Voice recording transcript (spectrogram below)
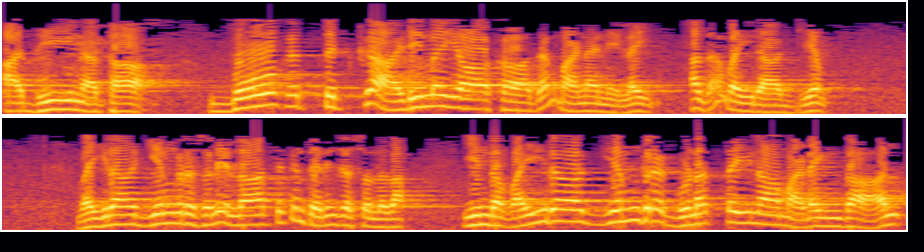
அதீனதா. போகத்திற்கு அடிமையாகாத மனநிலை. அதான் வைராகியம் வைராகியம்ங்கிற சொல்லி எல்லாத்துக்கும் தெரிஞ்ச சொல்லுதான். இந்த வைராகியம்ங்கிற குணத்தை நாம் அடைந்தால்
